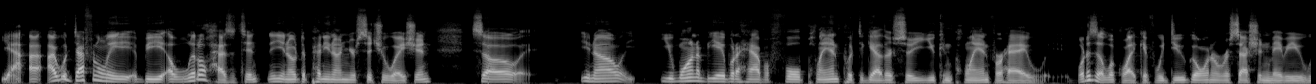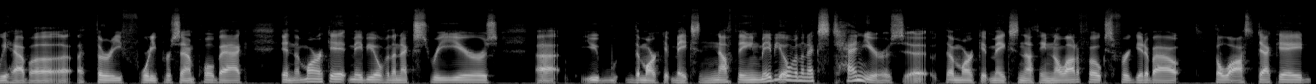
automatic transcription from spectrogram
Yeah, I would definitely be a little hesitant, you know, depending on your situation. So, you know, you want to be able to have a full plan put together so you can plan for hey what does it look like if we do go in a recession maybe we have a, a 30 40% pullback in the market maybe over the next three years uh, you, the market makes nothing maybe over the next 10 years uh, the market makes nothing a lot of folks forget about the lost decade.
